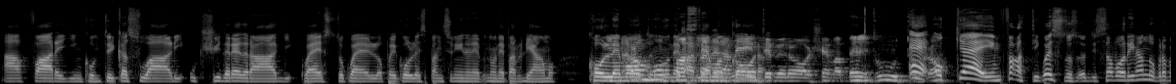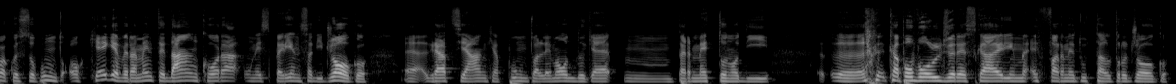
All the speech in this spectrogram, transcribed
a fare gli incontri casuali uccidere draghi questo quello poi con le espansioni ne, non ne parliamo con Sì, le mod mo non ne parliamo ancora. però, cioè, va bene tutto. Eh, però. ok, infatti, questo stavo arrivando proprio a questo punto. Ok, che veramente dà ancora un'esperienza di gioco, eh, grazie anche appunto alle mod che mh, permettono di eh, capovolgere Skyrim e farne tutt'altro gioco.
